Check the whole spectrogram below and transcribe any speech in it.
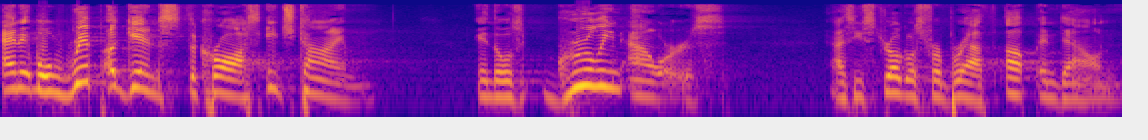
and it will rip against the cross each time in those grueling hours as he struggles for breath up and down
